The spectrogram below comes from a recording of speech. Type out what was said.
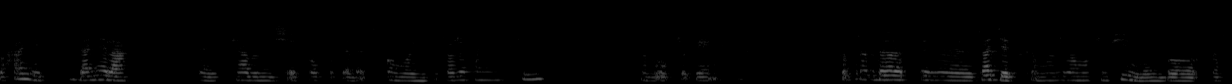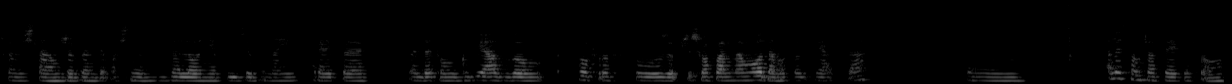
kochani, tutaj Daniela. E, Chciałabym dzisiaj poopowiadać o moim wieczorze panieńskim. No było przepięknie. Co prawda e, za dziecka marzyłam o czymś innym, bo zawsze myślałam, że będę właśnie w Welonie, pójdziemy na imprezę, będę tą gwiazdą, po prostu, że przyszła panna młoda, no to gwiazda. Ale są czasy, jakie są.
